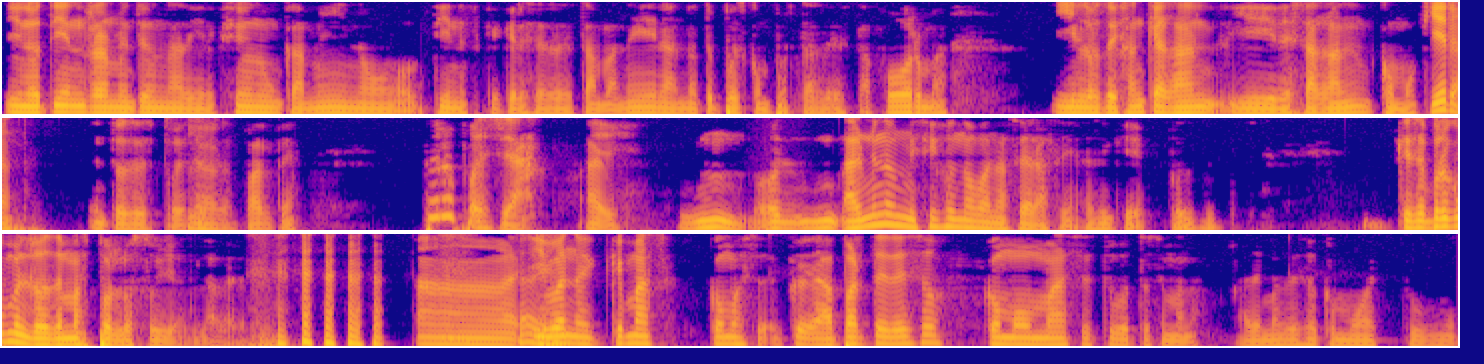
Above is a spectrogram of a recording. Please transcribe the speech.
Y no tienen realmente una dirección, un camino, tienes que crecer de esta manera, no te puedes comportar de esta forma. Y los dejan que hagan y deshagan como quieran. Entonces, pues, Claro. esa parte. Pero pues ya, ay. Mm, mm, Al menos mis hijos no van a ser así, así que, pues, que se preocupen los demás por los suyos, la verdad. Ah, y bueno, ¿qué más? ¿Cómo es- aparte de eso, ¿cómo más estuvo tu semana? Además de eso, ¿cómo estuvo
